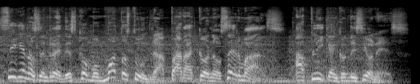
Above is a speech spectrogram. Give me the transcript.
Síguenos en redes como Motos Tundra para conocer más. Aplican condiciones opciones.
